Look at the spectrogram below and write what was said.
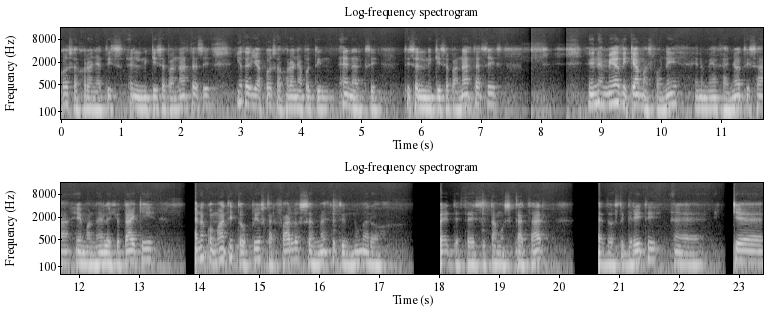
200 χρόνια της Ελληνικής Επανάστασης, για τα 200 χρόνια από την έναρξη της Ελληνικής Επανάστασης. Είναι μια δικιά μας φωνή, είναι μια χανιώτισσα, η Εμμανουέλα Χιωτάκη, ένα κομμάτι το οποίο σκαρφάλωσε μέχρι την νούμερο 5 θέση τα μουσικά τσάρτ εδώ στην Κρήτη ε, και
